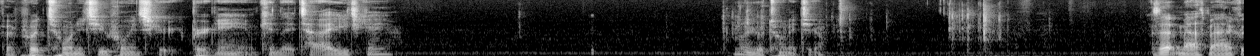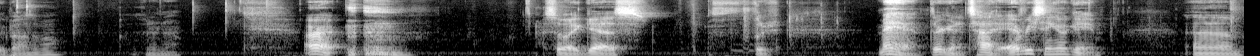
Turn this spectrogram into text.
If I put 22 points per game, can they tie each game? I'm going to go 22. Is that mathematically possible? I don't know. All right. so I guess, man, they're gonna tie every single game. Um,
